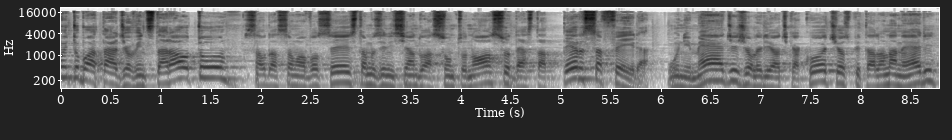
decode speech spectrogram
Muito boa tarde, ouvintes da Arauto. Saudação a vocês. Estamos iniciando o assunto nosso desta terça-feira. Unimed, Joalheria Ótica Cote e Hospital Ananeri.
